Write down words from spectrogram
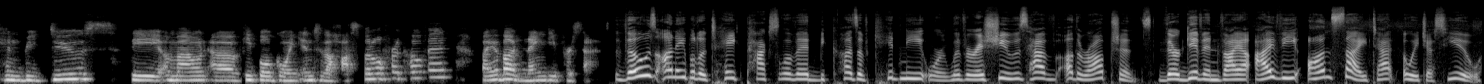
can reduce the amount of people going into the hospital for COVID by about 90%. Those unable to take Paxlovid because of kidney or liver issues have other options. They're given via IV on site at OHSU.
